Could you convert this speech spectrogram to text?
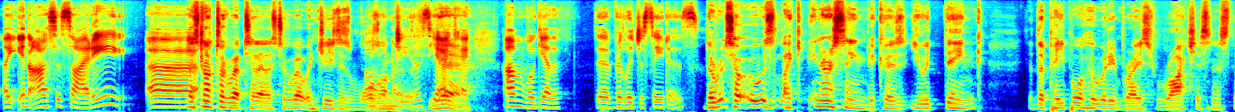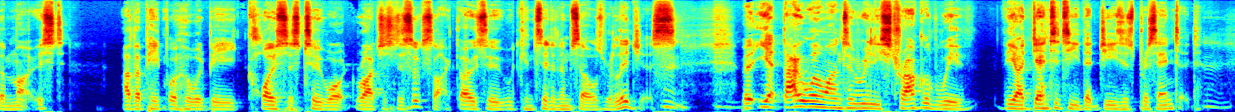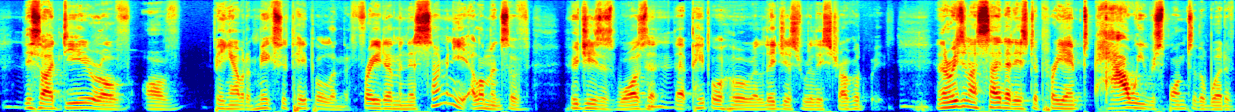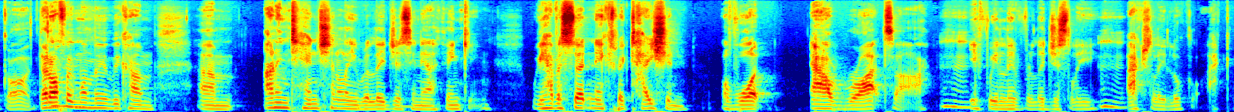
like in our society, uh, Let's not talk about today. Let's talk about when Jesus was oh, on Jesus, earth. yeah, okay. Um, well, yeah, the, the religious leaders. The, so it was like interesting because you would think that the people who would embrace righteousness the most are the people who would be closest to what righteousness looks like, those who would consider themselves religious. But yet they were the ones who really struggled with the identity that Jesus presented. This idea of of being able to mix with people and the freedom, and there's so many elements of who Jesus was that, mm-hmm. that people who are religious really struggled with. Mm-hmm. And the reason I say that is to preempt how we respond to the Word of God. That often mm-hmm. when we become um, unintentionally religious in our thinking, we have a certain expectation of what our rights are if we live religiously actually look like.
